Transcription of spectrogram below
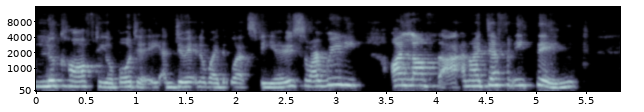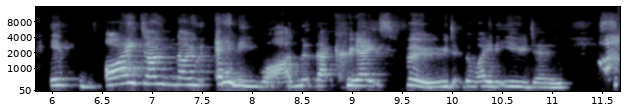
look after your body and do it in a way that works for you. So I really I love that. And I definitely think if I don't know anyone that creates food the way that you do.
